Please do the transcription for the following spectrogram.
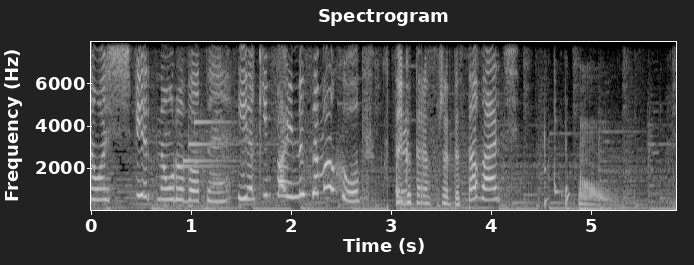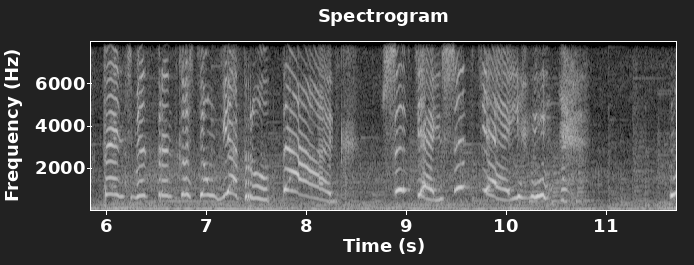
Wykonałaś świetną robotę. Jaki fajny samochód. Chcę go teraz przetestować. Pędźmy z prędkością wiatru, tak! Szybciej, szybciej! Wow!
